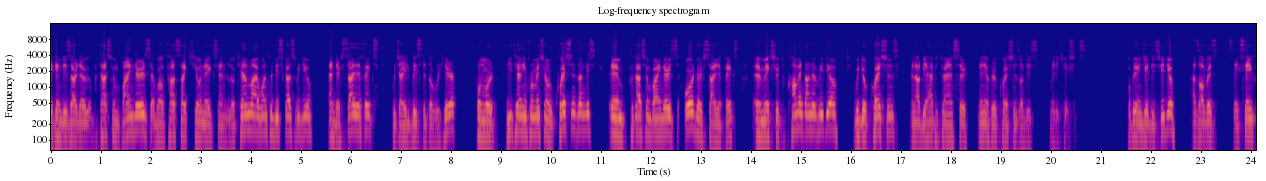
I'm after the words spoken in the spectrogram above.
Again, these are the potassium binders, Veltassa, Kionex, and Lokelma I want to discuss with you, and their side effects, which I listed over here. For more detailed information or questions on these um, potassium binders or their side effects, uh, make sure to comment on the video with your questions, and I'll be happy to answer any of your questions on these medications. Hope you enjoyed this video. As always, stay safe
